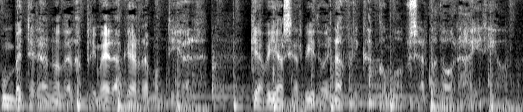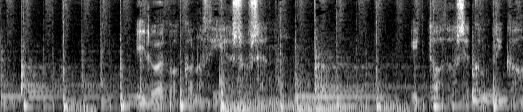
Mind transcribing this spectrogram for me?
un veterano de la Primera Guerra Mundial que había servido en África como observador aéreo. Y luego conocí a Susan. Y todo se complicó.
